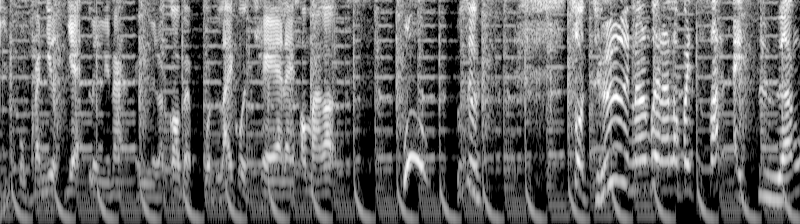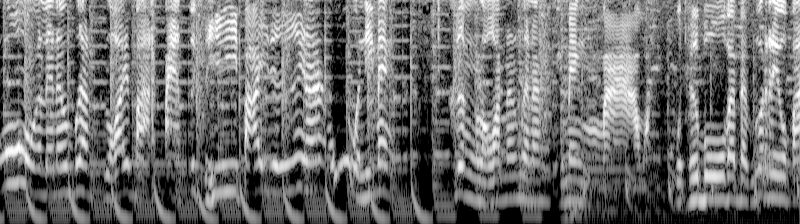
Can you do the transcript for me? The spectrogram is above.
คลิปผมกันเยอะแยะเลยนะเออแล้วก็แบบกดไลค์กดแชร์อะไรเข้ามาก็ฮู้รู้สึก สดชื่นนะเพื่อนนะเราไปซัดไอเสือโง่กันเลยนะเพื่อนร้อยบาทแปดสิบทีไปเลยนะโอ้วันนี้แม่งเครื่องร้อนนะเพื่อนนะแม่งมาว่ะกดเทอร์โบไปแบบรวดเร็วไป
